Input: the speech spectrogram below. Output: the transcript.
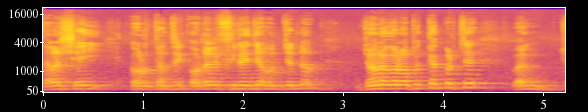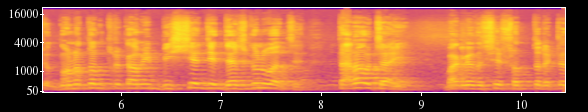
তারা সেই গণতান্ত্রিক অর্ডারে ফিরে যাওয়ার জন্য জনগণ অপেক্ষা করছে এবং গণতন্ত্রকামী বিশ্বের যে দেশগুলো আছে, তারাও চায় বাংলাদেশের সত্তর একটা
